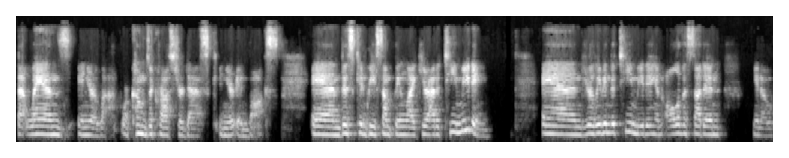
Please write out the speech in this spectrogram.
that lands in your lap or comes across your desk in your inbox. And this can be something like you're at a team meeting and you're leading the team meeting and all of a sudden you know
